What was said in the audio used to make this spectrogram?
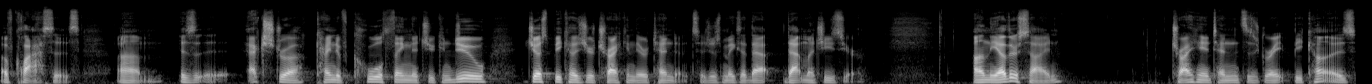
of classes. Um, is an extra kind of cool thing that you can do just because you're tracking their attendance. It just makes it that that much easier. On the other side, tracking attendance is great because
